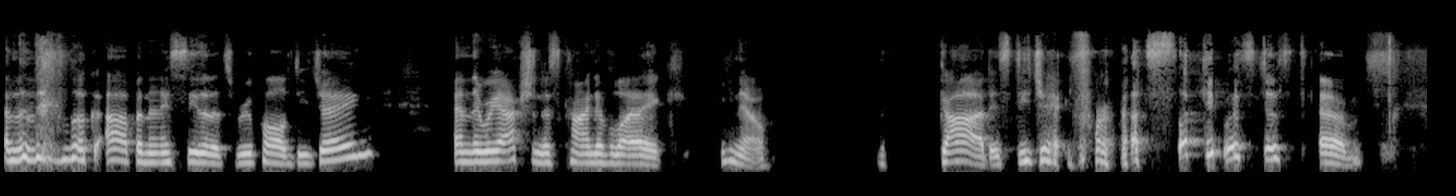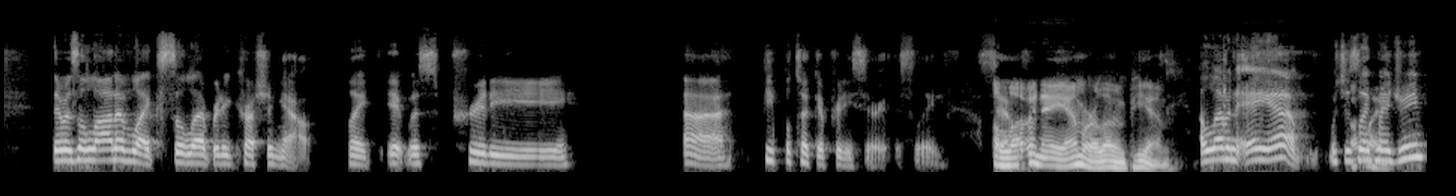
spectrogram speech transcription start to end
And then they look up and they see that it's RuPaul DJing, and the reaction is kind of like, you know, God is DJing for us. like it was just. Um, there was a lot of like celebrity crushing out like it was pretty uh people took it pretty seriously So, 11 a.m. or 11 p.m. 11 a.m which is Oh, like my. my dream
